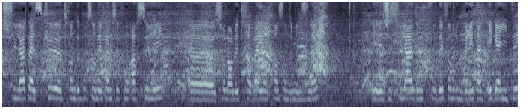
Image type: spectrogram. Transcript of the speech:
Je suis là parce que 32% des femmes se font harceler sur leur lieu de travail en France en 2019. Et je suis là donc pour défendre une véritable égalité,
